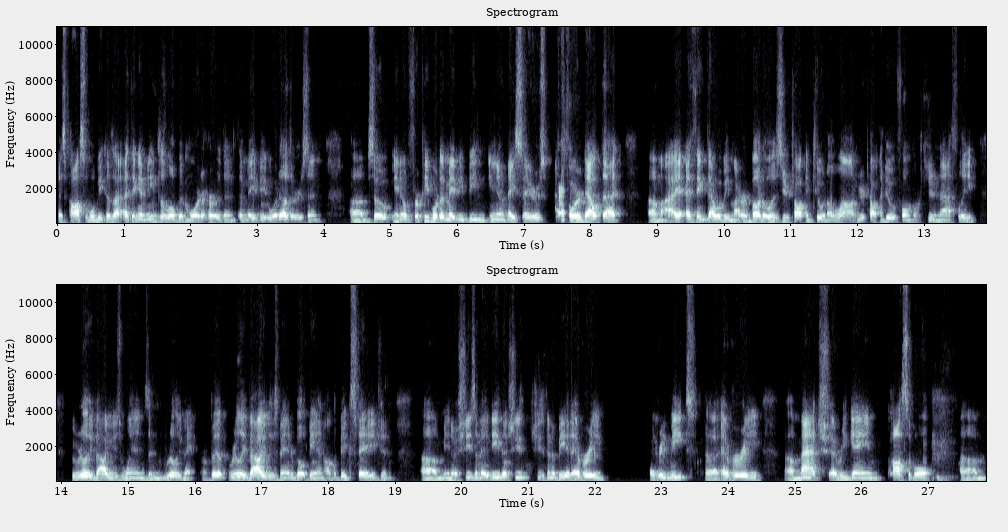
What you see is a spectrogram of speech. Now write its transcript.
as possible because I, I, think it means a little bit more to her than, than maybe it would others. And um, so, you know, for people to maybe be, you know, naysayers or doubt that, um, I, I, think that would be my rebuttal is you're talking to an alum, you're talking to a former student athlete who really values wins and really, really values Vanderbilt being on the big stage. And, um, you know, she's an AD that she, she's going to be at every, every meet, uh, every uh, match, every game possible, um,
